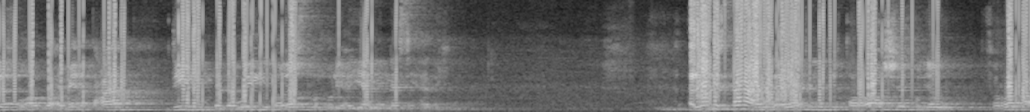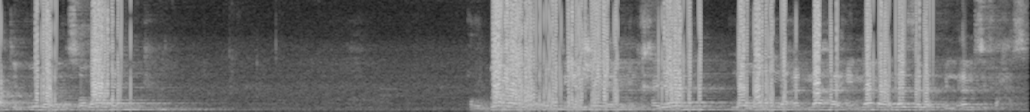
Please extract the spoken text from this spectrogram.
1400 عام. دين بدوي لا يصلح لأيام الناس هذه. الذي استمع للآيات التي قرأها الشيخ اليوم في الركعة الأولى من صلاته ربما لو أوتي شيئا من خيال لظن أنها إنما نزلت بالأمس فحسب.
